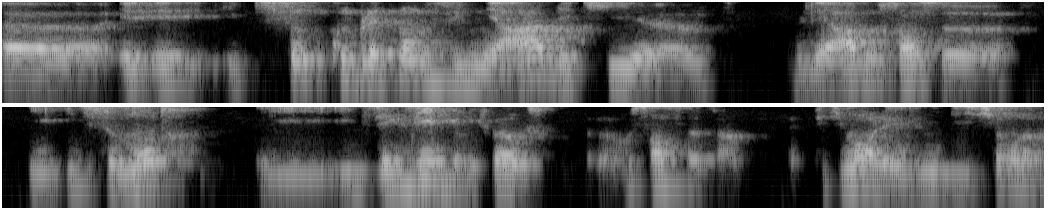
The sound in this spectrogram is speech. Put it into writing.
euh, et, qui sont complètement vulnérables et qui, euh, vulnérables au sens, ils, se montrent, ils, ils exhibent, tu vois, au, sens, effectivement, l'inhibition,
